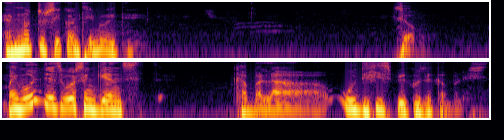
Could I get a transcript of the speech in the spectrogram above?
and not to see continuity. So, Maimonides was against Kabbalah. Would he speak with a Kabbalist?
